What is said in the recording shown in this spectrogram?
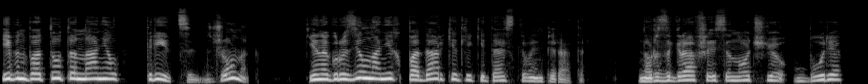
Ибн Батута нанял 30 джонок и нагрузил на них подарки для китайского императора. Но разыгравшаяся ночью буря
